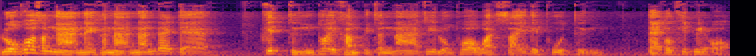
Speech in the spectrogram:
หลวงพ่อสง่าในขณะนั้นได้แต่คิดถึงถ้อยคำปริศนาที่หลวงพ่อวัดไซได้พูดถึง แต่ก็คิดไม่ออก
